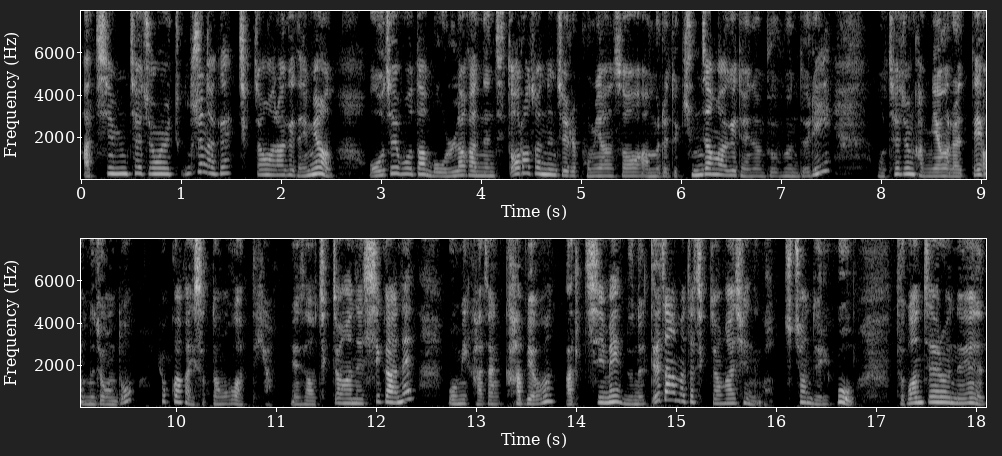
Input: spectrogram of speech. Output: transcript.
아침 체중을 꾸준하게 측정을 하게 되면 어제보다 뭐 올라갔는지 떨어졌는지를 보면서 아무래도 긴장하게 되는 부분들이 어, 체중 감량을 할 때 어느 정도 효과가 있었던 것 같아요. 그래서 측정하는 시간은 몸이 가장 가벼운 아침에 눈을 뜨자마자 측정하시는 거 추천드리고 두 번째로는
